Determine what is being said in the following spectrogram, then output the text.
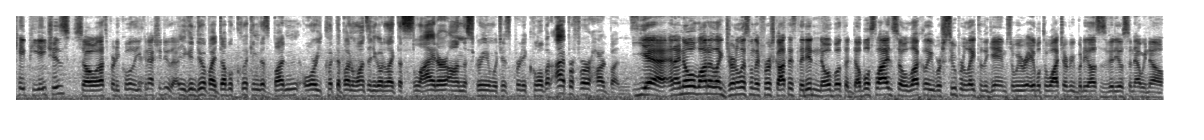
kphs. So that's pretty cool that you can actually do that. You can do it by double clicking this button, or you click the button once and you go to like the slider on the screen, which is pretty cool. But I prefer hard buttons. Yeah, and I know a lot of like journalists when they first got this, they didn't know about the double slide. So luckily, we're super late to the game, so we were able to watch everybody else's videos. So now we know.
